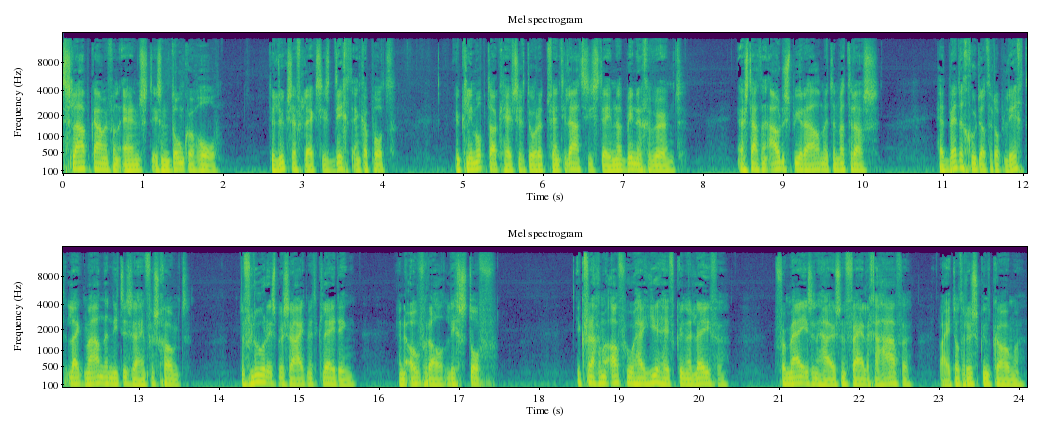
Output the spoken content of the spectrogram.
De slaapkamer van Ernst is een donker hol. De luxeflex is dicht en kapot. Een klimoptak heeft zich door het ventilatiesysteem naar binnen gewurmd. Er staat een oude spiraal met een matras. Het beddengoed dat erop ligt lijkt maanden niet te zijn verschoond. De vloer is bezaaid met kleding. En overal ligt stof. Ik vraag me af hoe hij hier heeft kunnen leven. Voor mij is een huis een veilige haven, waar je tot rust kunt komen.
